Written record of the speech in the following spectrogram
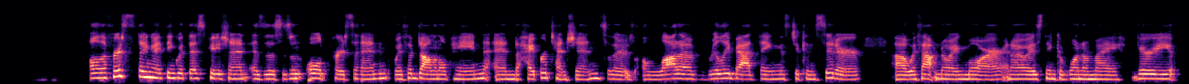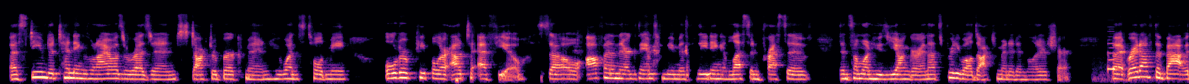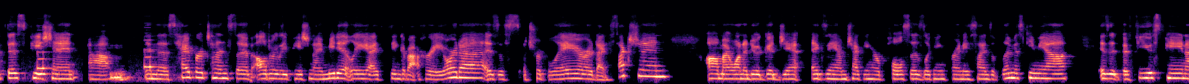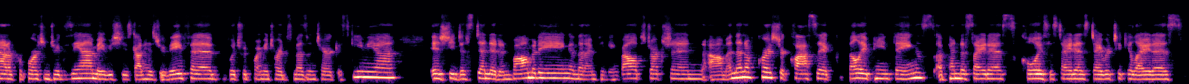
Well, the first thing I think with this patient is this is an old person with abdominal pain and hypertension. So there's a lot of really bad things to consider uh, without knowing more. And I always think of one of my very esteemed attendings when I was a resident, Dr. Berkman, who once told me, older people are out to F you. So often their exams can be misleading and less impressive than someone who's younger, and that's pretty well documented in the literature. But right off the bat, with this patient um, and this hypertensive elderly patient, I immediately I think about her aorta. Is this a AAA or a dissection? Um, I want to do a good jam- exam, checking her pulses, looking for any signs of limb ischemia. Is it diffuse pain out of proportion to exam? Maybe she's got a history of AFib, which would point me towards mesenteric ischemia. Is she distended and vomiting? And then I'm thinking bowel obstruction. Um, and then, of course, your classic belly pain things appendicitis, cholecystitis, diverticulitis,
